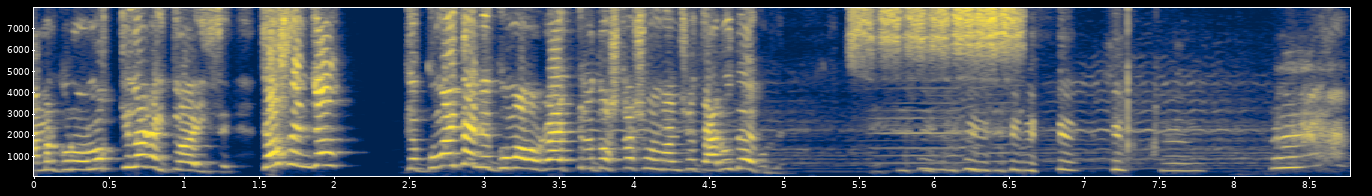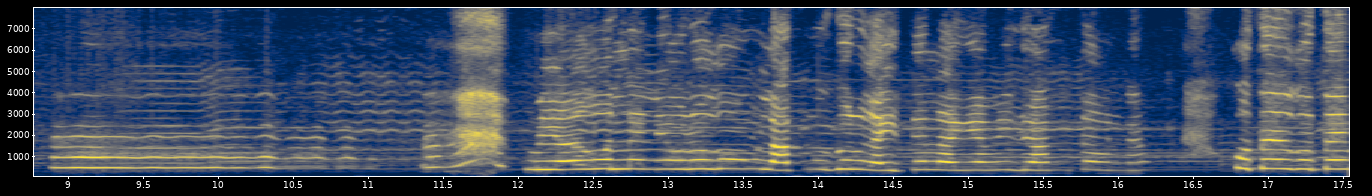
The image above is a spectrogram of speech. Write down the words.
আমার ঘরে লক্ষ্মী লাগাইতো আইছে যাও সেন যাও যা ঘুমাইতে নে ঘুমাও রাত্রে দশটার সময় মানুষে জারু দেয় বলে সি সি সি সি সি। বিয়া করলে ওরকম লাত মুকুর গাইতে লাগে আমি জানতাম না। কোথায় কোথায়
